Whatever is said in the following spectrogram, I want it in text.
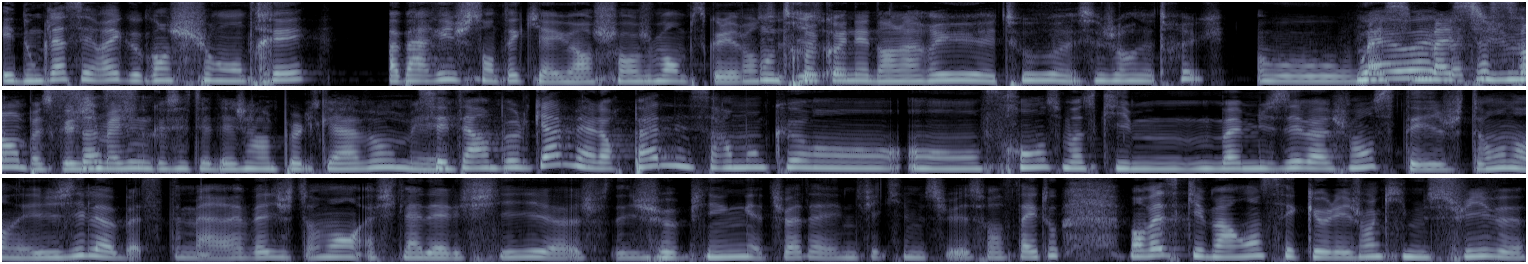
Et donc là, c'est vrai que quand je suis rentrée, à Paris, je sentais qu'il y a eu un changement parce que les gens On se te reconnaît dans la rue et tout, euh, ce genre de truc. Mass- ouais, ouais, bah ça, massivement, parce que j'imagine que c'était déjà un peu le cas avant. Mais... C'était un peu le cas, mais alors pas nécessairement que en, en France. Moi, ce qui m'amusait vachement, c'était justement dans des villes. Bah, c'était m'arrivait justement à Philadelphie. euh, je faisais du shopping. Tu vois, t'avais une fille qui me suivait sur Insta et tout. Mais en fait, ce qui est marrant, c'est que les gens qui me suivent,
